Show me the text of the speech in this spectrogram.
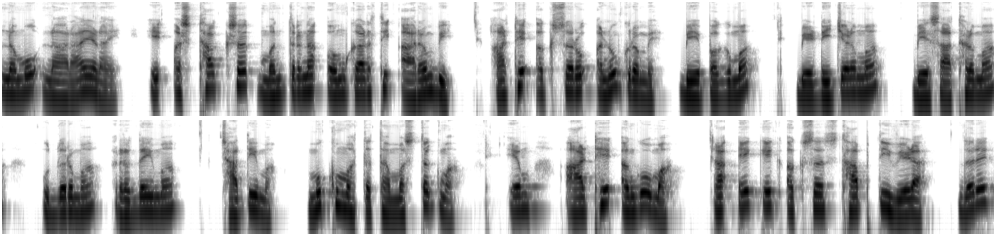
નમો નારાયણાય. એ અષ્ટાક્ષર મંત્રના ઓમકારથી આરંભી આઠે અક્ષરો અનુક્રમે બે પગમાં, બે ઢીચણમાં બે સાથળમાં, ઉદરમાં, હૃદયમાં, છાતીમાં, મુખમાં તથા મસ્તકમાં એમ આઠે અંગોમાં આ એક એક અક્ષર સ્થાપતી વેળા દરેક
